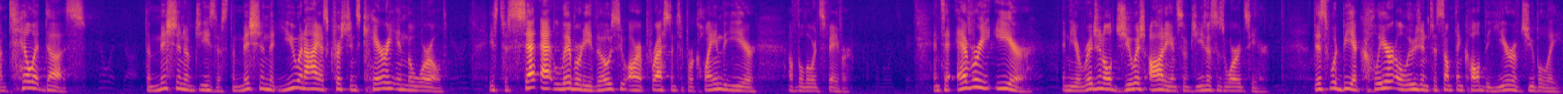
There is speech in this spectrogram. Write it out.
Until it does, the mission of Jesus, the mission that you and I as Christians carry in the world, is to set at liberty those who are oppressed and to proclaim the year of the Lord's favor. And to every ear in the original Jewish audience of Jesus' words here, this would be a clear allusion to something called the year of Jubilee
